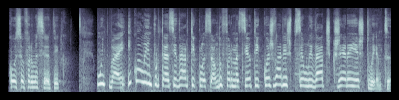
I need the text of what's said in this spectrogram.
com o seu farmacêutico. Muito bem. E qual é a importância da articulação do farmacêutico com as várias especialidades que gerem este doente?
